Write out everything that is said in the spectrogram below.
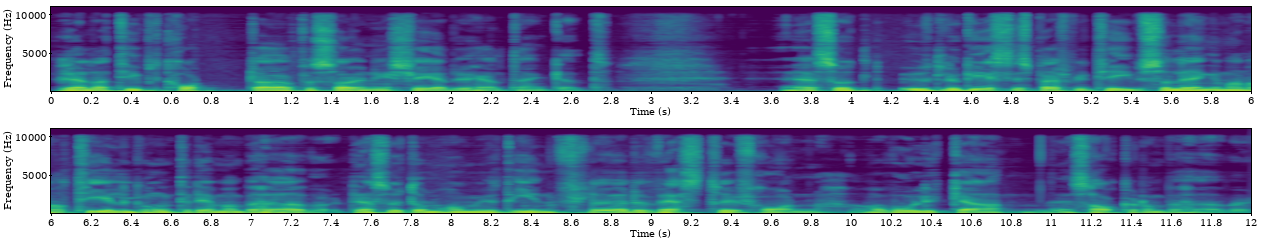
Relativt korta försörjningskedjor helt enkelt. Eh, så ur ett logistiskt perspektiv så länge man har tillgång till det man behöver. Dessutom har man ju ett inflöde västerifrån av olika eh, saker de behöver.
